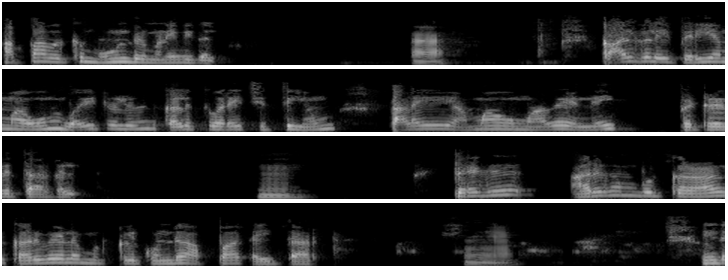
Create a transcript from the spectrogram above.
அப்பாவுக்கு மூன்று மனைவிகள். கால்களை பெரியம்மாவும் வயிற்றிலிருந்து கழுத்து வரை சித்தியும் தலையை அம்மாவுமாக என்னை பெற்றெடுத்தார்கள். பிறகு அருகம்புட்களால் கருவேல முட்கள் கொண்டு அப்பா தைத்தார். இந்த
